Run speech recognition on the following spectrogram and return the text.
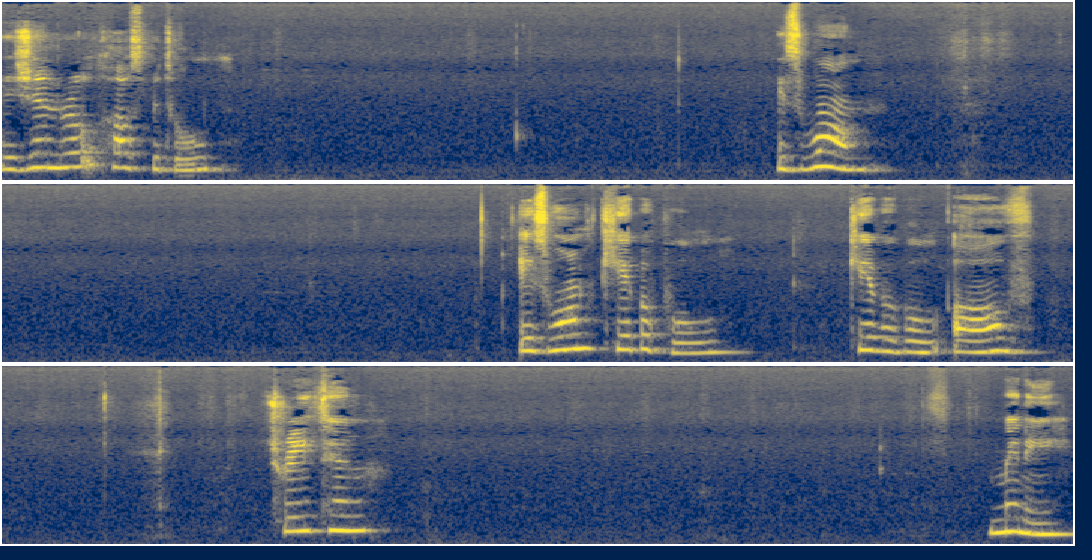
a general hospital is one is one capable capable of treating many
